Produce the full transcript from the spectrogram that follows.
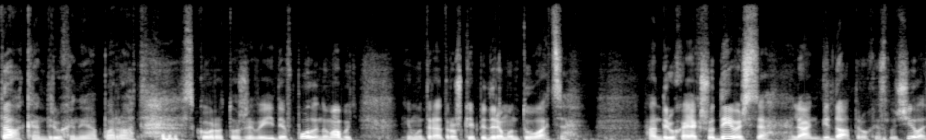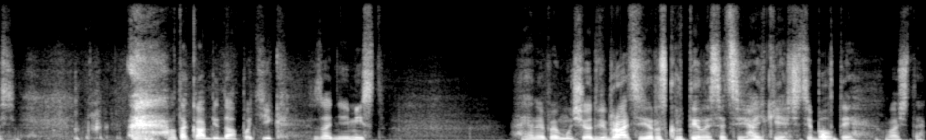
Так, Андрюхиний апарат скоро теж вийде в поле, ну, мабуть, йому треба трошки підремонтуватися. Андрюха, якщо дивишся, глянь, біда трохи случилась. Отака біда, потік задній міст. Я не пойму, чи від вібрації розкрутилися ці гайки, чи ці болти. Бачите?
